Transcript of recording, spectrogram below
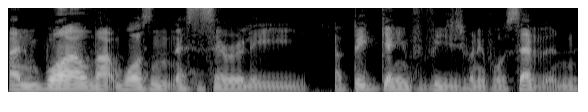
and while that wasn't necessarily a big game for VG twenty four seven.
